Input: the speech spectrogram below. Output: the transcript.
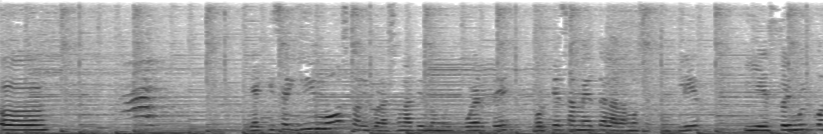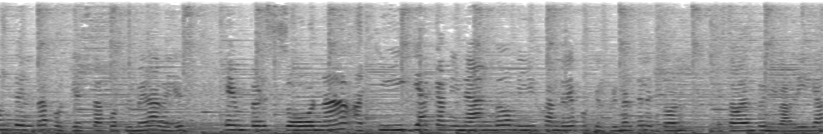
Uh. Y aquí seguimos con el corazón latiendo muy fuerte porque esa meta la vamos a cumplir y estoy muy contenta porque está por primera vez en persona, aquí ya caminando, mi hijo André, porque el primer teletón estaba dentro de mi barriga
